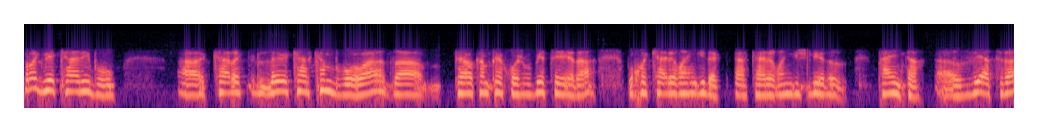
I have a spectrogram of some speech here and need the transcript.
بڕێک بێکاری بوو لەوێ کارکەم ببەوە پیاوەکەم پێ خۆش ببێت تێرە بۆ خۆی کاری ڕەنگی دەکا کاری ڕەنگیش لێرە پایینتە زیاترە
